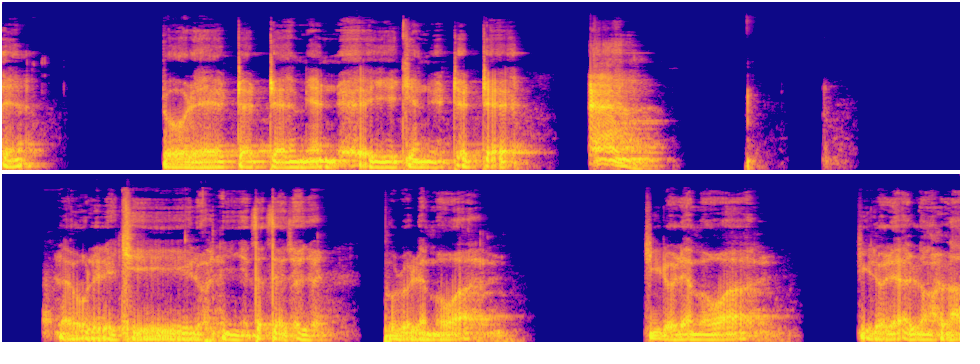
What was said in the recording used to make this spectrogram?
လင်တို့ရတက်တဲ့မြင်တဲ့အရေးချင်းတွေတက်တဲ့လောလေးချီလို့ညင်တက်တဲ့ဆိုဖူလို့လည်းမဝကြည့်လို့လည်းမဝကြည့်လို့လည်းအလွန်လှ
